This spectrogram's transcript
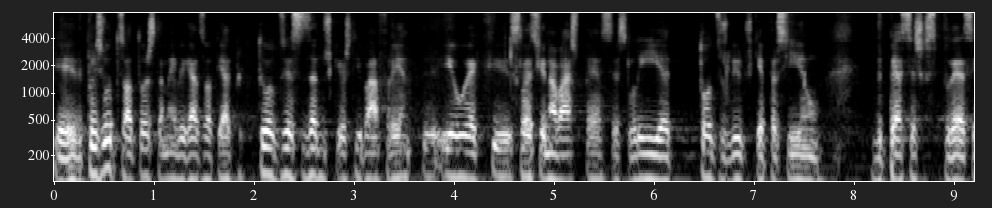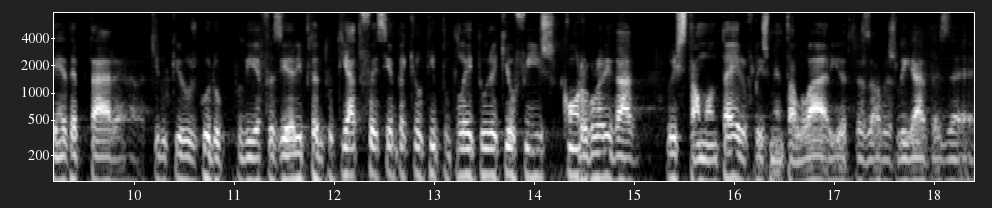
E depois outros autores também ligados ao teatro, porque todos esses anos que eu estive à frente, eu é que selecionava as peças, lia todos os livros que apareciam de peças que se pudessem adaptar àquilo que o grupo podia fazer e, portanto, o teatro foi sempre aquele tipo de leitura que eu fiz com regularidade. Luís Tal Monteiro, Felizmente ao Luar e outras obras ligadas a...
